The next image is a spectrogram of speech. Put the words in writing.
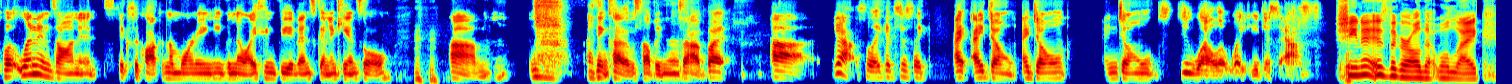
put linens on at six o'clock in the morning, even though I think the event's going to cancel. um, I think Kyla was helping with that, but uh, yeah. So like, it's just like I, I don't, I don't, I don't do well at what you just asked. Sheena is the girl that will like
